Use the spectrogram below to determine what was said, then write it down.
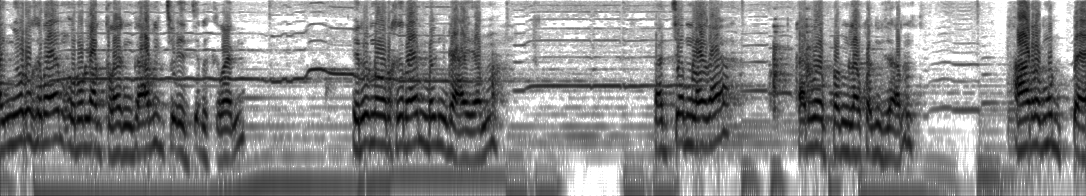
அஞ்சூறு கிராம் உருளைக்கிழங்கு அவிச்சு வச்சிருக்கிறேன். இருநூறு கிராம் வெங்காயம். பச்சை மிளகா கருவேப்பமில கொஞ்சம். ஆறு முட்டை.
